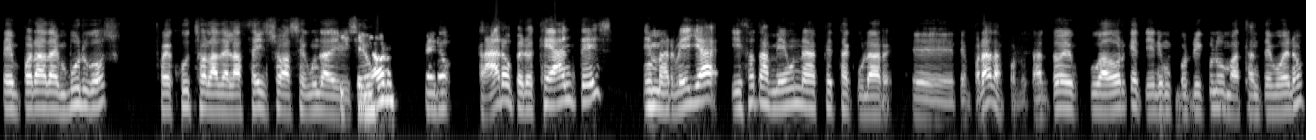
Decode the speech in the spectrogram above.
temporada en Burgos. Fue justo la del ascenso a segunda división. señor. Pero, claro, pero es que antes en Marbella hizo también una espectacular eh, temporada. Por lo tanto, es un jugador que tiene un currículum bastante bueno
